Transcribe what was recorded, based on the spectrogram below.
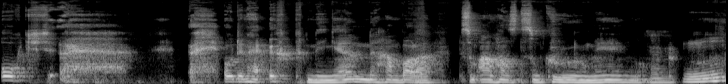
och, och den här öppningen. Han bara, som all hans som grooming. Och, Mm.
